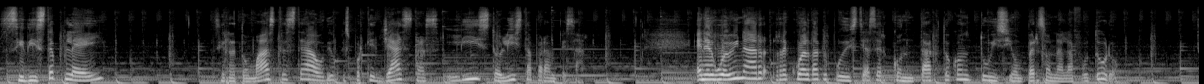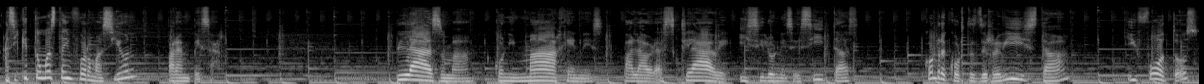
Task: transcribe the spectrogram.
Si diste play, si retomaste este audio, es porque ya estás listo, lista para empezar. En el webinar recuerda que pudiste hacer contacto con tu visión personal a futuro. Así que toma esta información para empezar. Plasma con imágenes, palabras clave y si lo necesitas, con recortes de revista y fotos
